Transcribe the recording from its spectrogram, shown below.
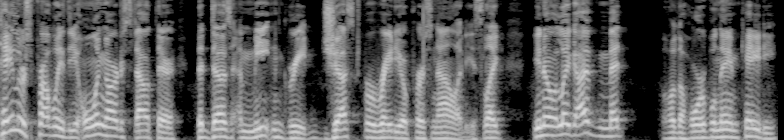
Taylor's probably the only artist out there that does a meet and greet just for radio personalities. Like, you know, like I've met oh the horrible name Katy.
